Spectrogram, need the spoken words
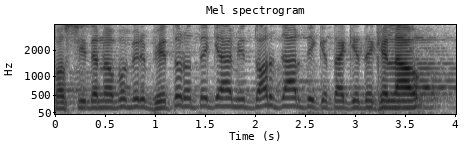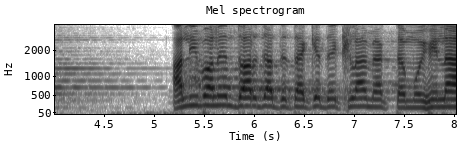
মসজিদে নববীর ভেতর থেকে আমি দরজার দিকে তাকে দেখলাম। আলী বলেন, দরজাতে তাকে দেখলাম একটা মহিলা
